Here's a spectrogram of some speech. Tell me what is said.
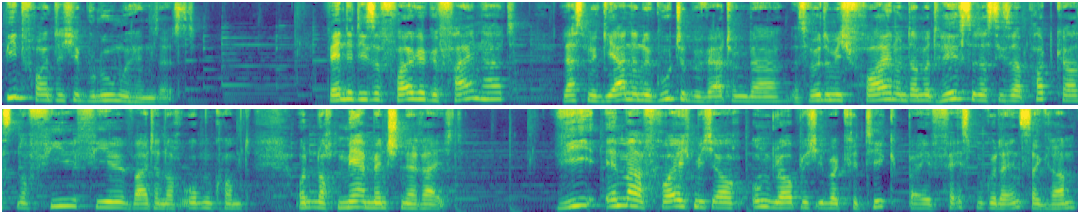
bienenfreundliche Blume hinsetzt. Wenn dir diese Folge gefallen hat, lass mir gerne eine gute Bewertung da. Das würde mich freuen und damit hilfst du, dass dieser Podcast noch viel, viel weiter nach oben kommt und noch mehr Menschen erreicht. Wie immer freue ich mich auch unglaublich über Kritik bei Facebook oder Instagram.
